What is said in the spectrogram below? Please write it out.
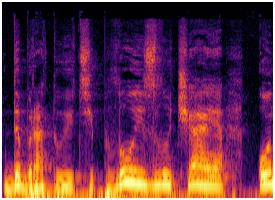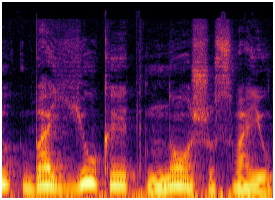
Доброту и тепло излучая, Он баюкает ношу свою.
